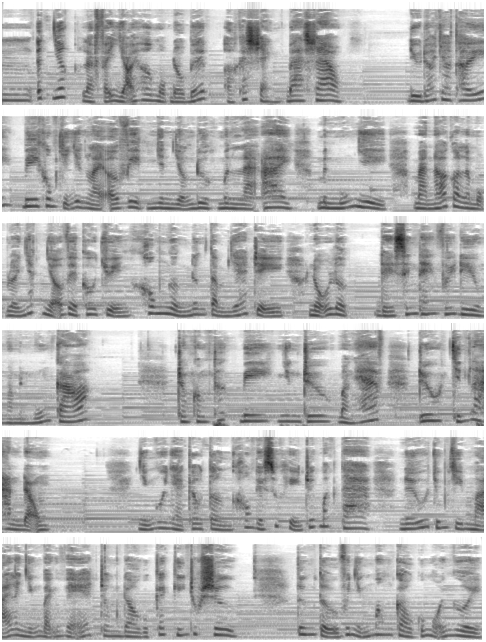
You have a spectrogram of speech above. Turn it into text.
Uhm, ít nhất là phải giỏi hơn một đầu bếp ở khách sạn 3 sao điều đó cho thấy bi không chỉ dừng lại ở việc nhìn nhận được mình là ai, mình muốn gì, mà nó còn là một lời nhắc nhở về câu chuyện không ngừng nâng tầm giá trị, nỗ lực để xứng đáng với điều mà mình muốn có. Trong công thức, bi nhân do bằng have do chính là hành động. Những ngôi nhà cao tầng không thể xuất hiện trước mắt ta nếu chúng chỉ mãi là những bản vẽ trong đầu của các kiến trúc sư. Tương tự với những mong cầu của mỗi người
